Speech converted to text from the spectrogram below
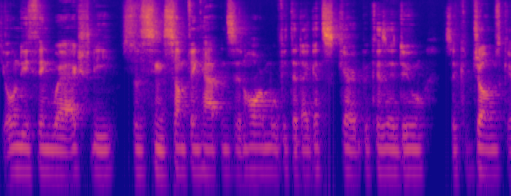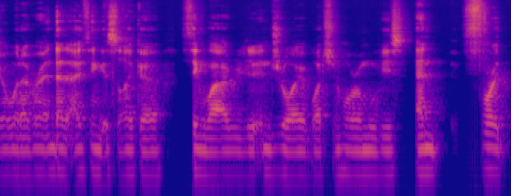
the only thing where I actually so seeing something happens in horror movie that I get scared because I do, it's like a jump scare or whatever, and that I think is like a thing why I really enjoy watching horror movies. And for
